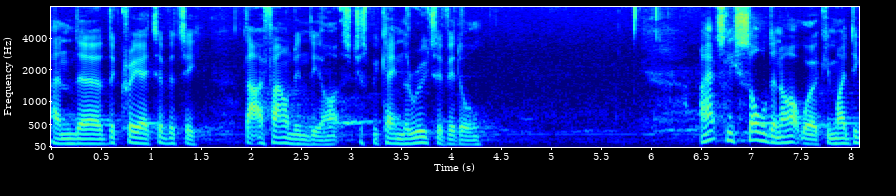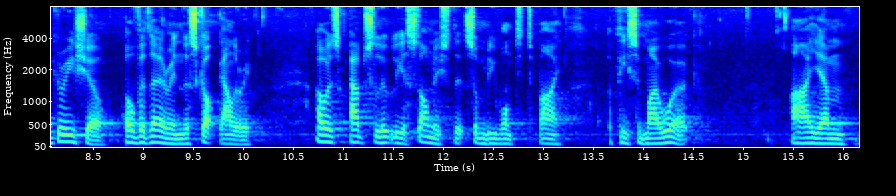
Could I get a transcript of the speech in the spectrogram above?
and uh, the creativity that I found in the arts just became the root of it all. I actually sold an artwork in my degree show over there in the Scott Gallery. I was absolutely astonished that somebody wanted to buy a piece of my work. I um,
